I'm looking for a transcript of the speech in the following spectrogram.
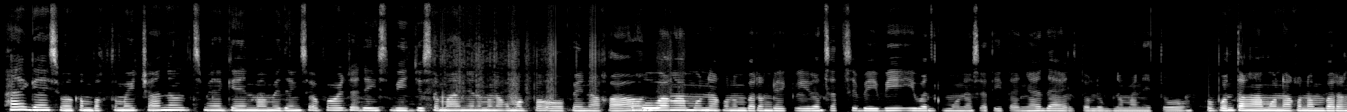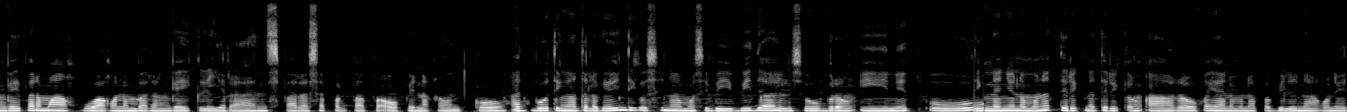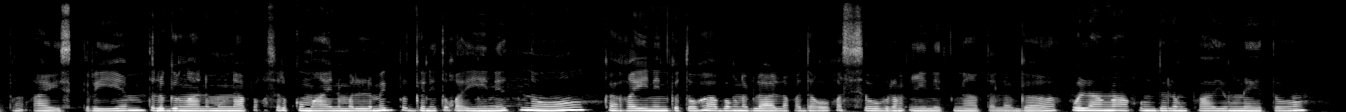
Hi guys! Welcome back to my channel. It's me again, Mami Deng. So for today's video, samahan nyo naman ako magpa-open account. Kukuha nga muna ako ng barangay clearance at si baby, iwan ko muna sa tita niya dahil tulog naman ito. Pupunta nga muna ako ng barangay para makakuha ako ng barangay clearance para sa pagpapa-open account ko. At buti nga talaga hindi ko sinama si baby dahil sobrang init. Oh, tignan nyo naman at tirik na tirik ang araw kaya naman napabili na ako nitong ice cream. Talaga nga namang napakasarap kumain ng malamig pag ganito kainit, no? Kakainin ko to habang naglalakad ako kasi sobrang init nga talaga. Wala nga akong dalang payong neto.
